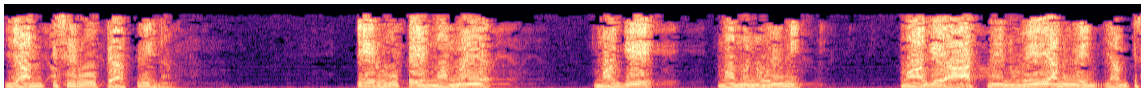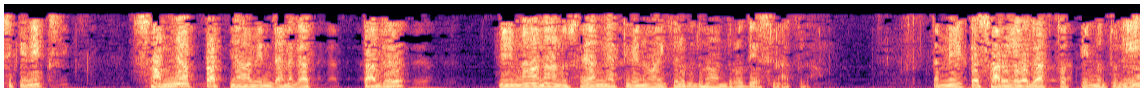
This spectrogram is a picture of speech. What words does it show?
යම් කිසි රූපයක් වේනම් ඒ රූපේ මමය මගේ මම නොවිමි. මාගේ ආත්මය නොවේ යනුවෙන් යම් කිසි කෙනෙක් සම්‍යක් ප්‍රඥාවෙන් දැනගත්තද මේ මානානුසයන් නැති වෙනවායි කියලා බුදුහාමුදුරෝ දේශනා කළා. දැන් මේක සරලව ගත්තොත් පින්නතුනේ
